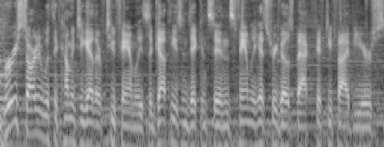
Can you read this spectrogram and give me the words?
The brewery started with the coming together of two families, the Guthys and Dickinsons. Family history goes back 55 years.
